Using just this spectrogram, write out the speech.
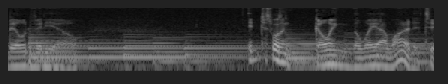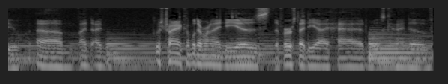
build video. It just wasn't going the way I wanted it to. Um, I, I was trying a couple different ideas. The first idea I had was kind of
